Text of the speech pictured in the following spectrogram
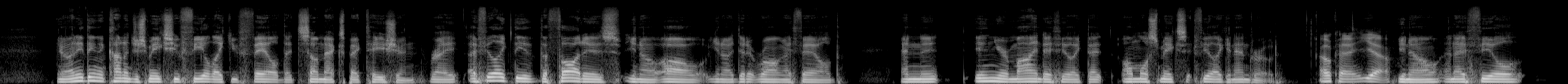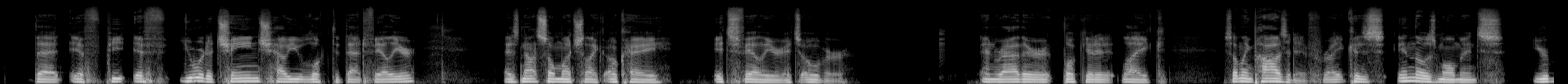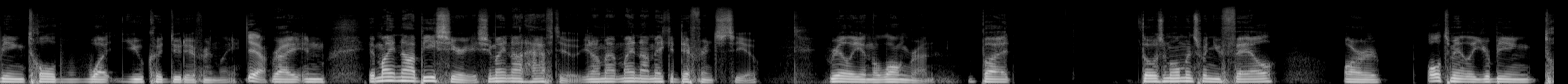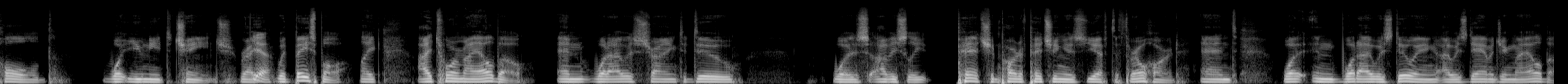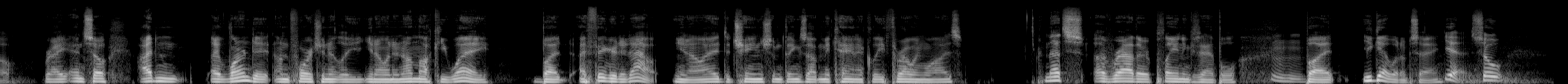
You know anything that kind of just makes you feel like you failed at some expectation, right? I feel like the the thought is, you know, oh, you know, I did it wrong, I failed, and it, in your mind, I feel like that almost makes it feel like an end road, okay, yeah, you know. And I feel that if pe- if you were to change how you looked at that failure, as not so much like okay, it's failure, it's over, and rather look at it like something positive, right? Because in those moments, you're being told what you could do differently yeah, right? And it might not be serious. You might not have to. You know, it might not make a difference to you, really, in the long run. But those moments when you fail are ultimately you're being told what you need to change, right? Yeah. With baseball, like I tore my elbow, and what I was trying to do was obviously pitch, and part of pitching is you have to throw hard, and what in what I was doing, I was damaging my elbow, right? And so I didn't I learned it unfortunately, you know, in an unlucky way, but I figured it out. You know, I had to change some things up mechanically throwing wise. And that's a rather plain example, hmm but you get what I'm saying. yeah. So,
